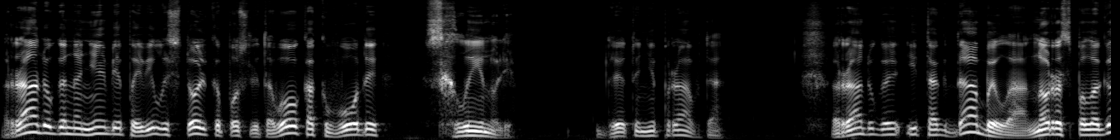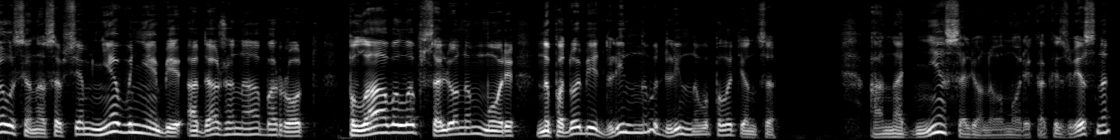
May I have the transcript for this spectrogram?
радуга на небе появилась только после того, как воды схлынули. Да это неправда. Радуга и тогда была, но располагалась она совсем не в небе, а даже наоборот, плавала в соленом море наподобие длинного-длинного полотенца. А на дне соленого моря, как известно,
